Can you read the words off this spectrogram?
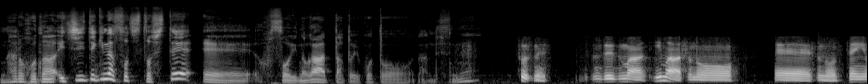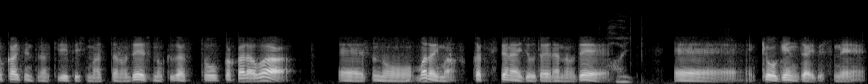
なるほどな。一時的な措置として、えーそういうのがあったということなんですね。そうですね。で、まあ、今その、えーその専用回線というのは切れてしまったので、その9月10日からは、えーそのまだ今、復活してない状態なので、はい。えー今日現在ですね、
